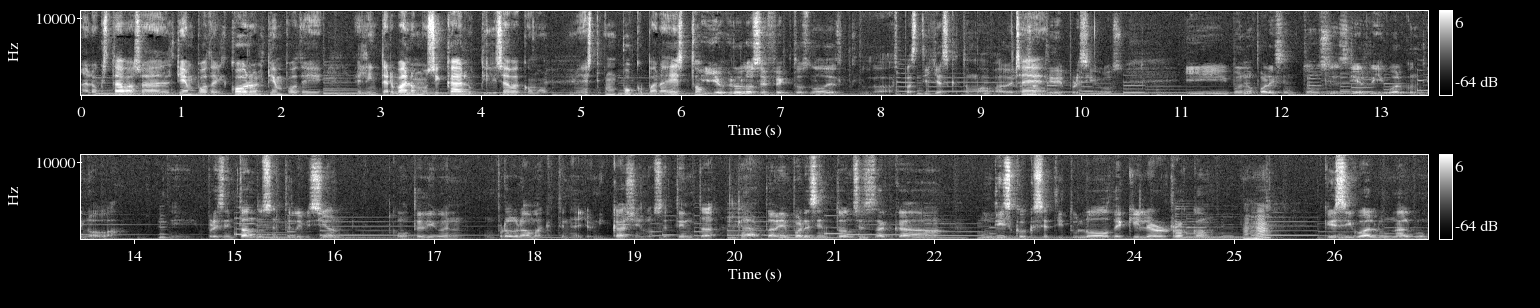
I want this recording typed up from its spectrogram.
a lo que estaba, o sea, el tiempo del coro, el tiempo del el intervalo musical, utilizaba como este- un poco para esto. Y yo creo los efectos, ¿no? De las pastillas que tomaba, de los Sí. antidepresivos. Y bueno, para ese entonces Jerry igual continuaba eh, presentándose en televisión, como te digo, en programa que tenía Johnny Cash en los 70. Claro. También para ese entonces saca un disco que se tituló The Killer Rock On, que es igual un álbum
